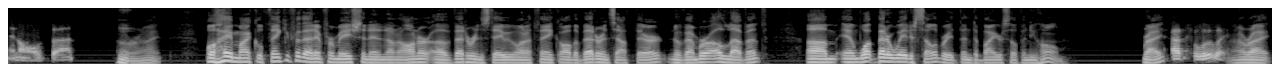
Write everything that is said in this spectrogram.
and all of that. All right. Well, hey, Michael, thank you for that information. And in honor of Veterans Day, we want to thank all the veterans out there, November 11th. Um, and what better way to celebrate than to buy yourself a new home? Right? Absolutely. All right.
